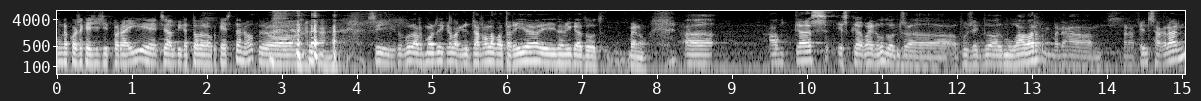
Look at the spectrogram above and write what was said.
una cosa que he llegit per ahí, ets el director de l'orquestra, no? Però... Sí, toco l'harmònica, la guitarra, la bateria i una mica tot. Bueno, eh, el cas és que bueno, doncs, eh, el projecte del Mugabar va anar, va anar fent-se gran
